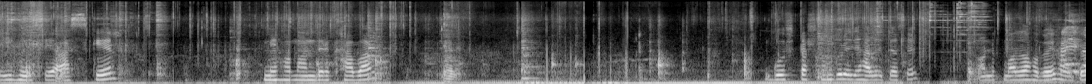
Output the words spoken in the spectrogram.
এই হয়েছে আজকের মেহমানদের খাবার। গোষ্ঠটা সুন্দর দেখা যাইতেছে অনেক মজা হবে হয়তো।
